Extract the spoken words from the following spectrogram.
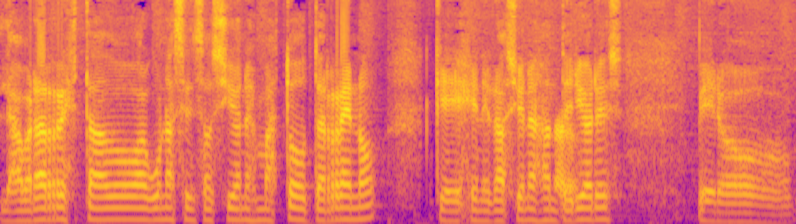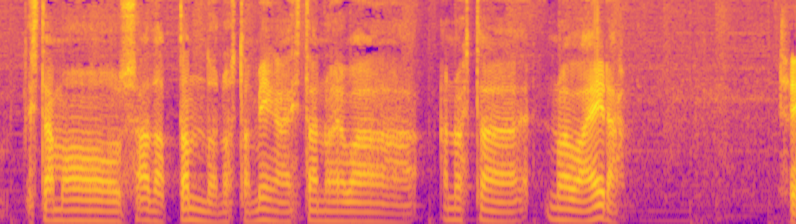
le habrá restado algunas sensaciones más todoterreno que generaciones anteriores, pero estamos adaptándonos también a esta nueva, a nuestra nueva era. Sí,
